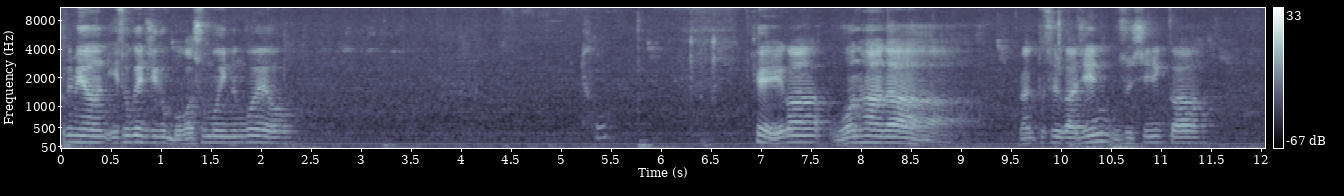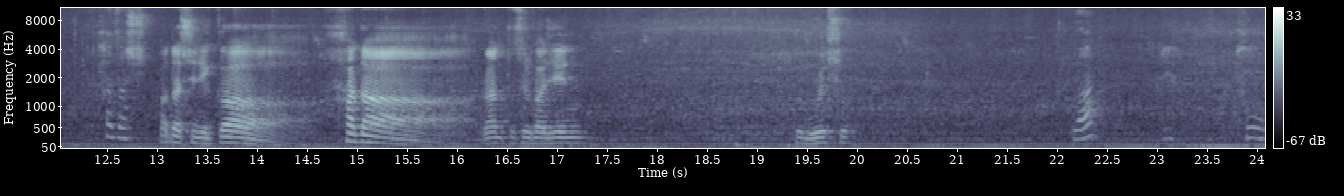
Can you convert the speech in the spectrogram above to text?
그러면 이 속에 지금 뭐가 숨어 있는 거예요? To. 오케이 얘가 원하다 라는 뜻을 가진 무슨 시니까 하다시. 하다 시니까 하다 라는 뜻을 가진 너 뭐했어? What? To.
